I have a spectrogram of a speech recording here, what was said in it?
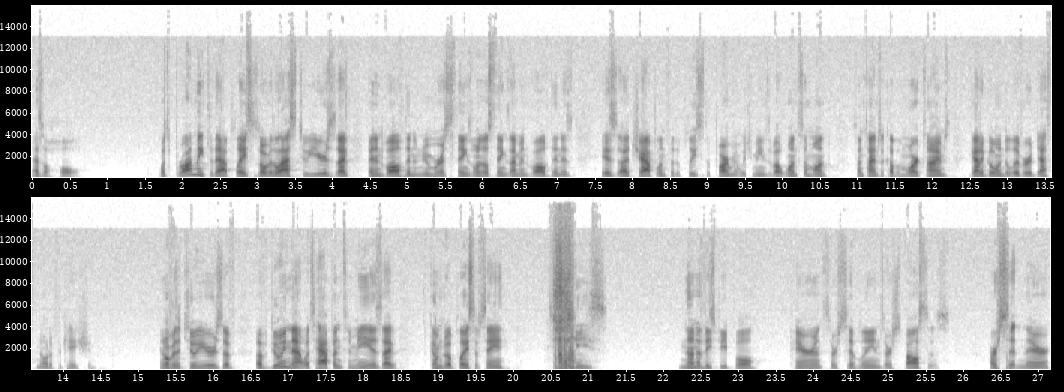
as a whole. What's brought me to that place is over the last two years, as I've been involved in numerous things. One of those things I'm involved in is, is a chaplain for the police department, which means about once a month, sometimes a couple more times, got to go and deliver a death notification. And over the two years of, of doing that, what's happened to me is I've come to a place of saying, geez, none of these people, parents or siblings or spouses, are sitting there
